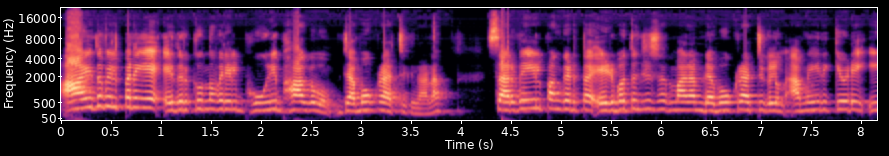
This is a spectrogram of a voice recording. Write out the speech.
ആയുധ വിൽപ്പനയെ എതിർക്കുന്നവരിൽ ഭൂരിഭാഗവും ഡെമോക്രാറ്റുകളാണ്. സർവേയിൽ പങ്കെടുത്ത എഴുപത്തഞ്ച് ശതമാനം ഡെമോക്രാറ്റുകളും അമേരിക്കയുടെ ഈ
